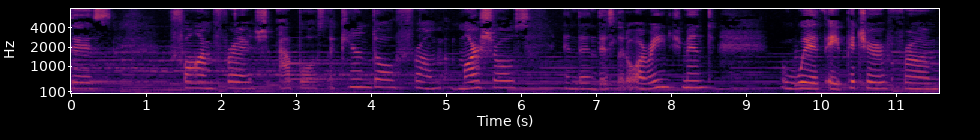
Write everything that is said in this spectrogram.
this Farm Fresh Apples, a candle from Marshall's, and then this little arrangement with a picture from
